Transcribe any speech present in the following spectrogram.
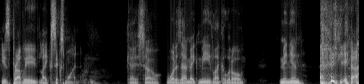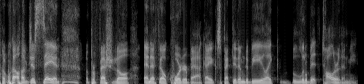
He's probably like six one. Okay. So what does that make me like a little minion? yeah, well, I'm just saying, a professional NFL quarterback. I expected him to be like a little bit taller than me.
